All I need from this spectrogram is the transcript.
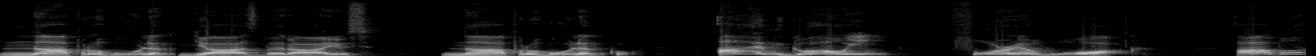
на прогулянку. Я збираюсь на прогулянку. I'm going for a walk. Або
